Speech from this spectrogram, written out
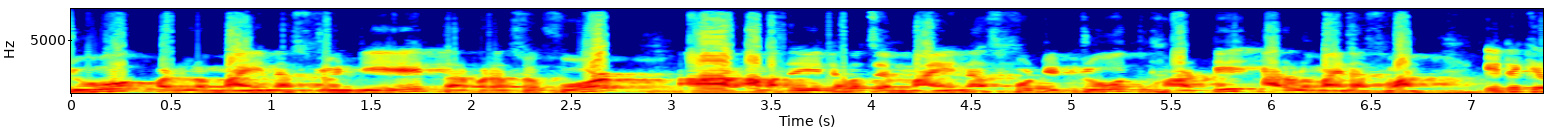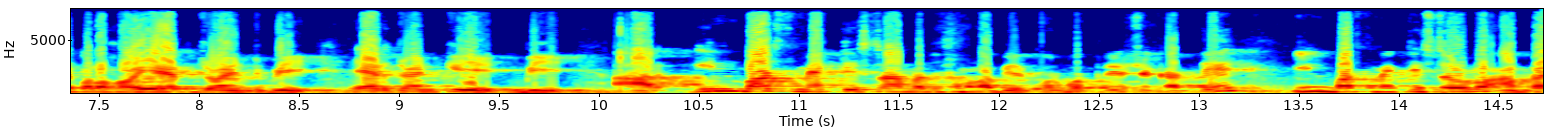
টু হলো মাইনাস টোয়েন্টি এইট তারপরে আছে ফোর আর আমাদের এটা হচ্ছে মাইনাস ফোর্টি টু থার্টি আর হলো মাইনাস ওয়ান এটাকে বলা হয় এর জয়েন্ট বি এর জয়েন্ট কি? বি আর ইনভার্স ম্যাট্রিক্সটা আমরা যে সময় বের করব, প্রিয় শিক্ষার্থী ইনভার্স ম্যাট্রিক্সটা হলো আমরা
